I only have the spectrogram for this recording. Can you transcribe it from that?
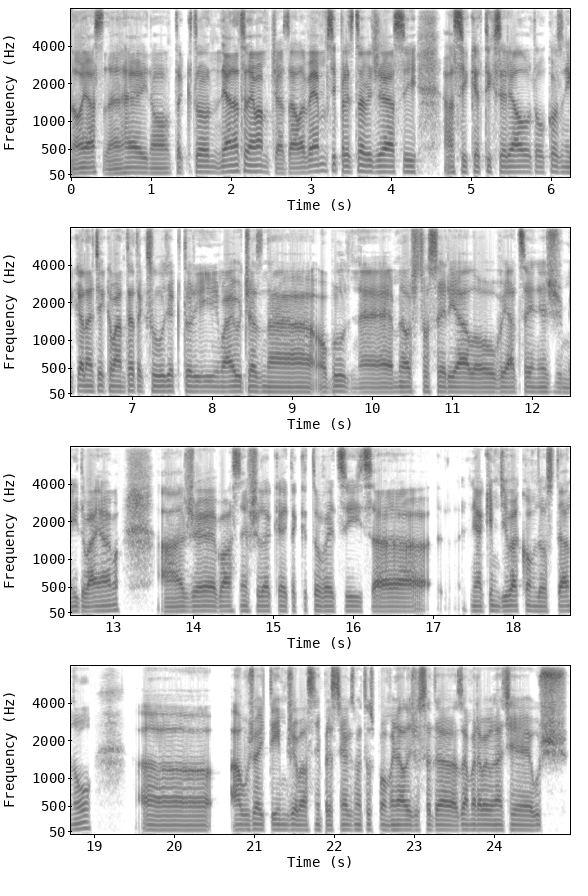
No jasné, hej, no, tak to, ja na to nemám čas, ale viem si predstaviť, že asi, asi keď tých seriálov toľko vzniká na tie kvanta, tak sú ľudia, ktorí majú čas na obľudné množstvo seriálov viacej než my dvajam a že vlastne všetké takéto veci sa nejakým divakom dostanú uh, a už aj tým, že vlastne presne, ak sme to spomenali, že sa dá, zamerajú na tie už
